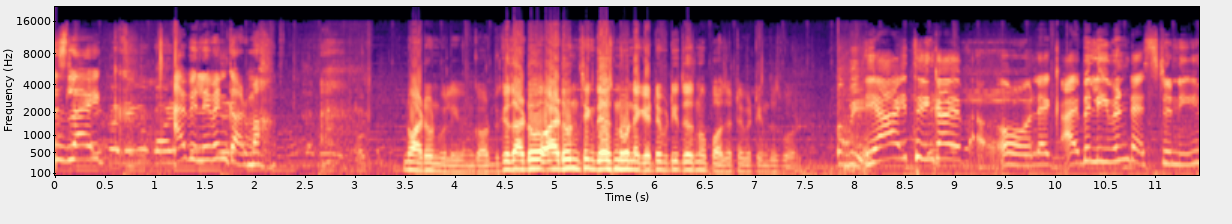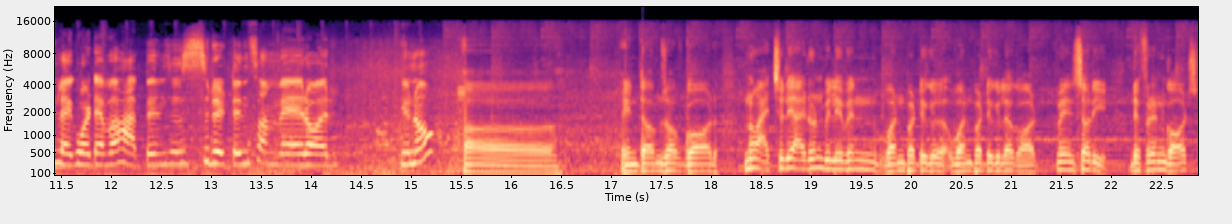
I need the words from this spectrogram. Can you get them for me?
is like I believe in karma. no, I don't believe in God because I don't. I don't think there's no negativity, there's no positivity in this world. Yeah, I think I oh like I believe in destiny. Like whatever happens is written somewhere or you know. uh, in terms of god no actually i don't believe in one particular one particular god I mean, sorry different gods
